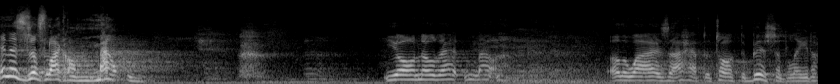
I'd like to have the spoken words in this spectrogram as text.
and it's just like a mountain. You all know that mountain? Otherwise, I have to talk to Bishop later.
